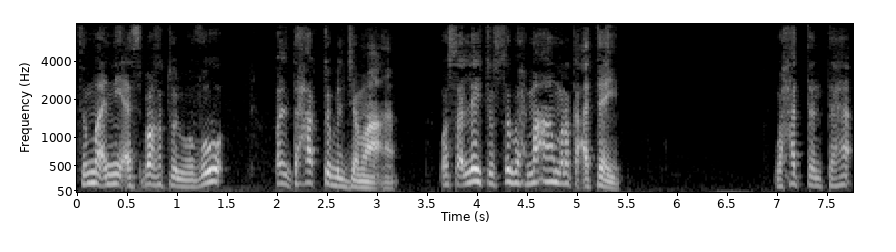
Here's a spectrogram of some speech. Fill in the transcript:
ثم أني أسبغت الوضوء والتحقت بالجماعة وصليت الصبح معهم ركعتين. وحتى انتهى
